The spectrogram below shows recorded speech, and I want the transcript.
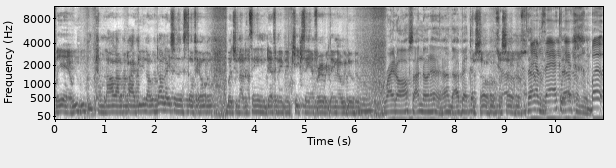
but yeah, we coming all out of pocket. You know, donations and stuff help, but you know the team definitely kicks in for everything that we do. Write offs. I know that. I, I bet that. For sure, for sure. Definitely, exactly. definitely. But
